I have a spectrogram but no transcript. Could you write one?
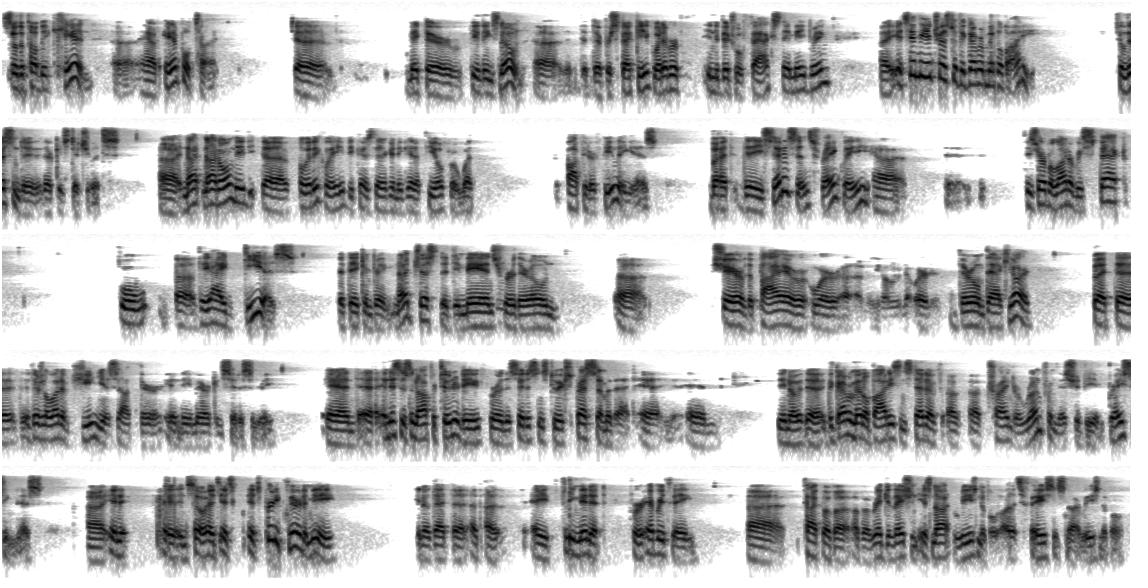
so the public can uh, have ample time to make their feelings known, uh, their perspective, whatever individual facts they may bring. Uh, it's in the interest of the governmental body to listen to their constituents. Uh, not not only uh, politically because they're going to get a feel for what the popular feeling is, but the citizens, frankly, uh, deserve a lot of respect for uh, the ideas that they can bring, not just the demands for their own uh, share of the pie or, or uh, you know, or their own backyard, but uh, there's a lot of genius out there in the American citizenry. And, uh, and this is an opportunity for the citizens to express some of that. And, and you know, the, the governmental bodies, instead of, of, of trying to run from this, should be embracing this. Uh, and, it, and so it's, it's, it's pretty clear to me you know, that uh, a, a, three minute for everything uh, type of a, of a regulation is not reasonable. On its face, it's not reasonable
